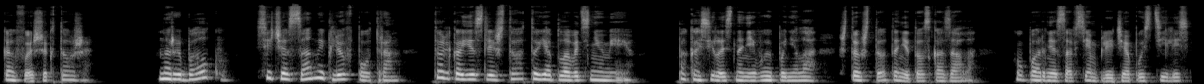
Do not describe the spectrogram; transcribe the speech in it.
кафешек тоже. На рыбалку? Сейчас самый клёв по утрам. Только если что, то я плавать не умею». Покосилась на него и поняла, что что-то не то сказала. У парня совсем плечи опустились,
